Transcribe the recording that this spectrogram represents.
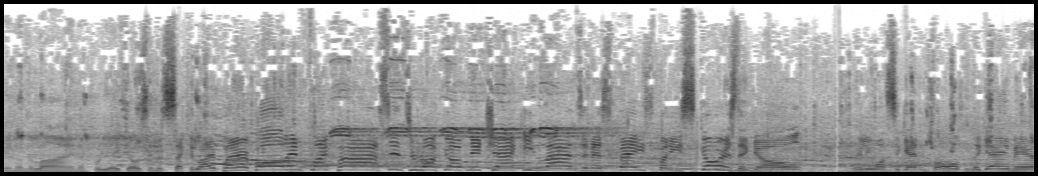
in on the line. And Brie goes in the second line player. Ball in, flight pass into Roko Ovnicek. He lands in his face, but he scores the goal. Really wants to get involved in the game here.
